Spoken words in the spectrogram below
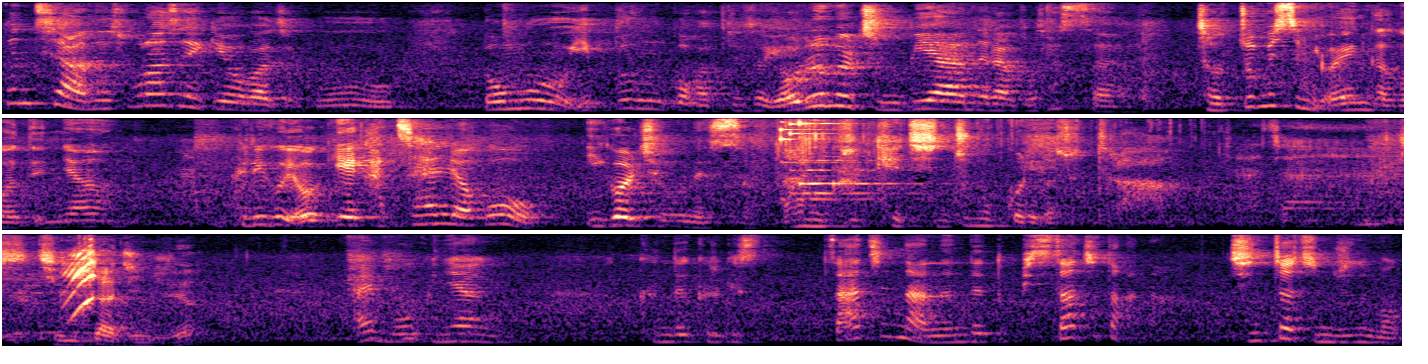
흔치 않은 소라색이어가지고 너무 이쁜 것 같아서 여름을 준비하느라고 샀어요. 저 좀 있으면 여행 가거든요. 그리고 여기에 같이 하려고 이걸 주문했어. 나는 그렇게 진주 목걸이가 좋더라. 짜잔. 진짜 진주요? 아니 뭐 그냥 근데 그렇게 싸진 않은데 또 비싸지도 않아. 진짜 진주는 막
